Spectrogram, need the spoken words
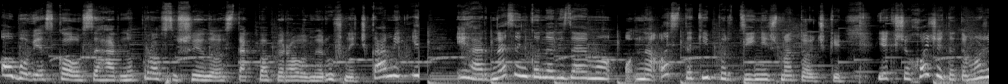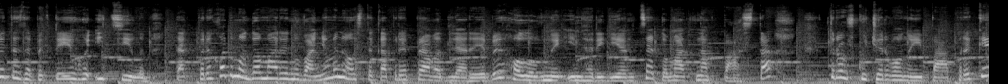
Обов'язково все гарно просушили ось так паперовими рушничками і і гарнесенько нарізаємо на ось такі порційні шматочки. Якщо хочете, то можете запекти його і цілим. Так, переходимо до маринування. У мене ось така приправа для риби. Головний інгредієнт це томатна паста. Трошку червоної паприки,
